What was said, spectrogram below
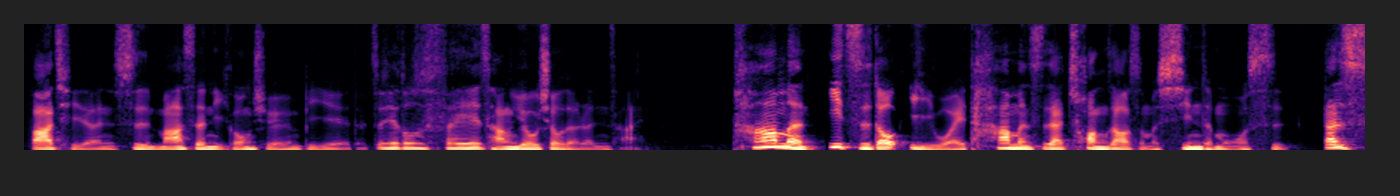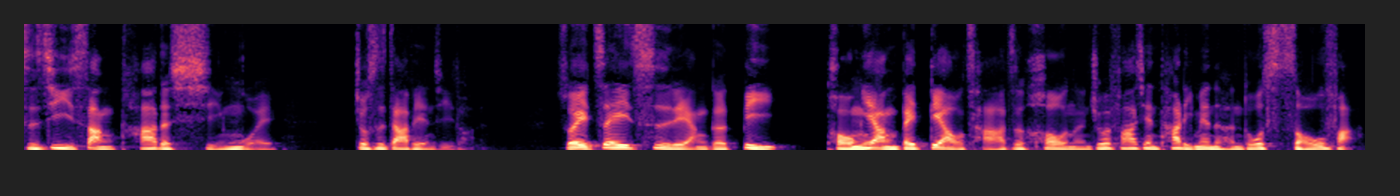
发起人是麻省理工学院毕业的，这些都是非常优秀的人才。他们一直都以为他们是在创造什么新的模式，但实际上他的行为就是诈骗集团。所以这一次两个币。同样被调查之后呢，就会发现它里面的很多手法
